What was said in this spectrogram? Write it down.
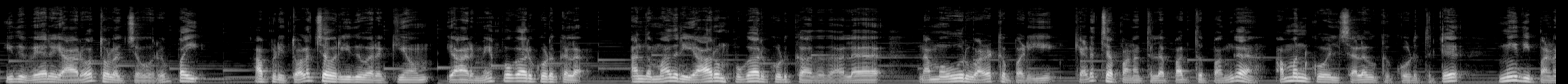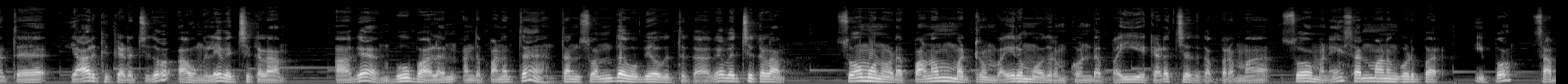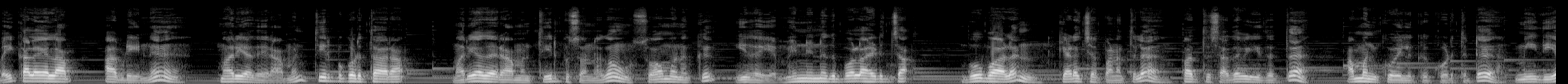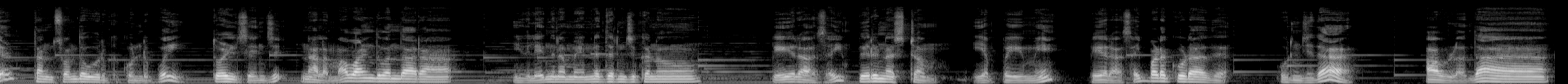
இது வேற யாரோ தொலைச்ச ஒரு பை. அப்படி தொலைச்சவர் இது வரைக்கும் யாருமே புகார் கொடுக்கல. அந்த மாதிரி யாரும் புகார் கொடுக்காததால நம்ம ஊர் வழக்கப்படி கிடைச்ச பணத்துல பத்து பங்க அம்மன் கோயில் செலவுக்கு கொடுத்துட்டு மீதி பணத்தை யாருக்கு கிடைச்சதோ அவங்களே வச்சுக்கலாம். ஆக பூபாலன் அந்த பணத்தை தன் சொந்த உபயோகத்துக்காக வச்சுக்கலாம். சோமனோட பணம் மற்றும் வைர மோதிரம் கொண்ட பைய கிடைச்சதுக்கு அப்புறமா சோமனே சன்மானம் கொடுப்பார். இப்போ சபை கலையலாம் அப்படின்னு மரியாதை ராமன் தீர்ப்பு கொடுத்தாராம். மரியாதை ராமன் தீர்ப்பு சொன்னதும் சோமனுக்கு இதயமே நின்னது போல ஆயிடுச்சான் பூபாலன் கிடைச்ச பணத்துல பத்து சதவிகிதத்தை அம்மன் கோயிலுக்கு கொடுத்துட்டு மீதியை தன் சொந்த ஊருக்கு கொண்டு போய் தொழில் செஞ்சு நலமாக வாழ்ந்து வந்தாராம். இதுலேருந்து நம்ம என்ன தெரிஞ்சுக்கணும்? பேராசை பெருநஷ்டம். எப்பயுமே பேராசை படக்கூடாது புரிஞ்சுதா? அவ்வளோதான்.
